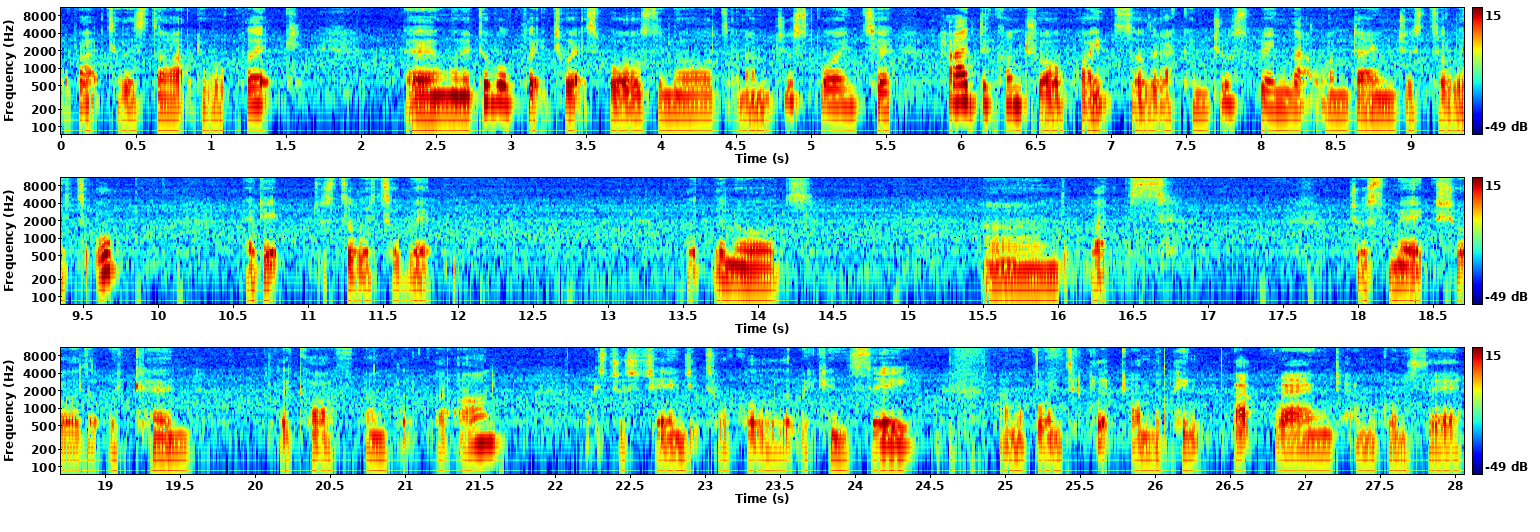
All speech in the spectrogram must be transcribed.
go back to the start double click. Uh, I'm going to double click to expose the nodes and I'm just going to hide the control point so that I can just bring that one down just a little up edit just a little bit. Click the nodes and let's just make sure that we can click off and click that on. Let's just change it to a colour that we can see. And we're going to click on the pink background and we're going to say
